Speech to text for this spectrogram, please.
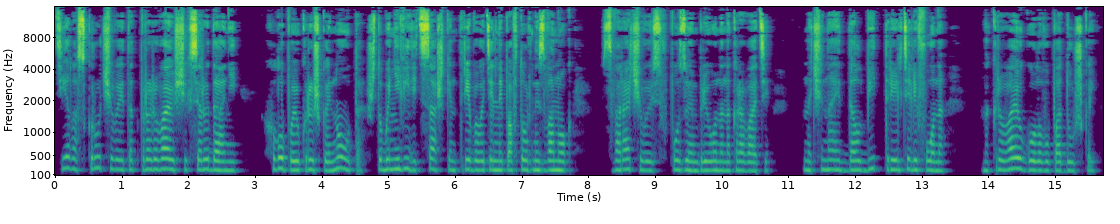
Тело скручивает от прорывающихся рыданий. Хлопаю крышкой ноута, чтобы не видеть Сашкин требовательный повторный звонок. Сворачиваюсь в позу эмбриона на кровати. Начинает долбить трель телефона. Накрываю голову подушкой.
